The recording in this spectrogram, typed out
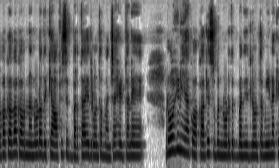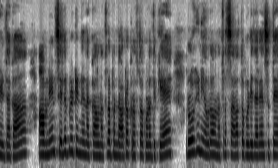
ಅವಾಗವಾಗ ಅವ್ರನ್ನ ನೋಡೋದಕ್ಕೆ ಆಫೀಸಿಗೆ ಬರ್ತಾ ಇದ್ರು ಅಂತ ಮಂಜ ಹೇಳ್ತಾನೆ. ರೋಹಿಣಿ ಯಾಕೋ ಆ ಕಾಗೆ ಸುಬ್ಬನ್ ನೋಡೋದಕ್ಕೆ ಬಂದಿದ್ಲು? ಅಂತ ಮೀನಾ ಕೇಳಿದಾಗ, ಅವನೇನು ಸೆಲೆಬ್ರಿಟಿ ನೆನಕ ಅವನ ಹತ್ರ ಬಂದು ಆಟೋಗ್ರಾಫ್ ತಗೊಳ್ಳೋದಕ್ಕೆ ರೋಹಿಣಿ ಅವರು ಅವನ ಹತ್ರ ಸಾಲ ತಗೊಂಡಿದ್ದಾರೆ ಅನ್ಸುತ್ತೆ.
